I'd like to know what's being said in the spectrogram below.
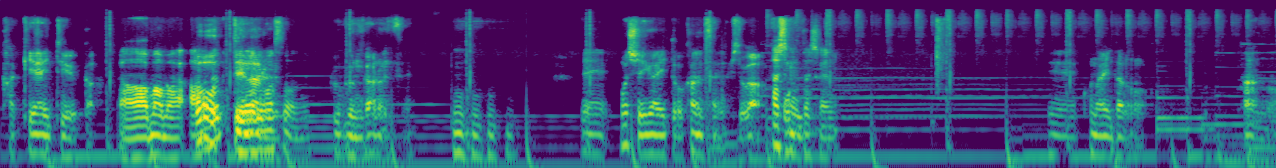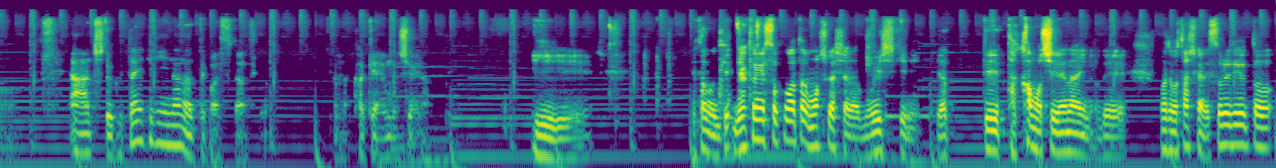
掛け合いというか、ああまあまああって言われますもんね。部分があるんですね。でもし意外と関西の人が、確かに確かに。でこの間の、あの、あーちょっと具体的に何だったか忘れたんですけど、掛け合い面白いなって。いい。多分逆にそこは多分もしかしたら無意識にやってたかもしれないので、まあ、でも確かにそれで言うと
